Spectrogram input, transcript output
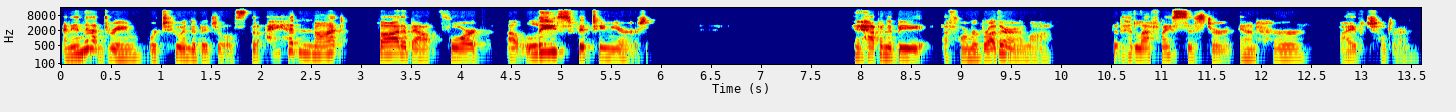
And in that dream were two individuals that I had not thought about for at least 15 years. It happened to be a former brother in law that had left my sister and her five children.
